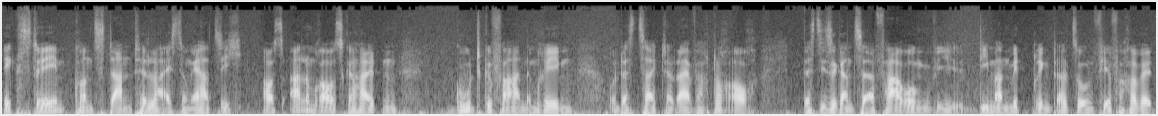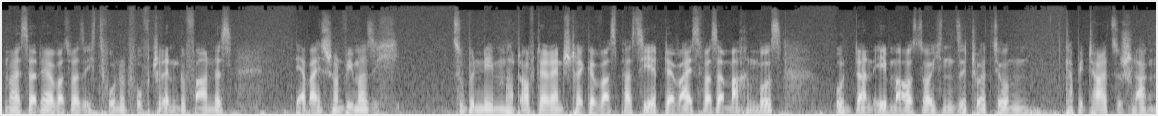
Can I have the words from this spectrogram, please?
extrem konstante Leistung. Er hat sich aus allem rausgehalten, gut gefahren im Regen und das zeigt halt einfach doch auch, dass diese ganze Erfahrung, wie, die man mitbringt als so ein vierfacher Weltmeister, der was weiß ich 250 Rennen gefahren ist, der weiß schon, wie man sich zu benehmen hat auf der Rennstrecke, was passiert, der weiß, was er machen muss und dann eben aus solchen Situationen Kapital zu schlagen.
